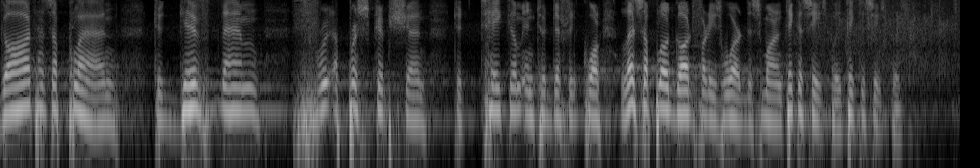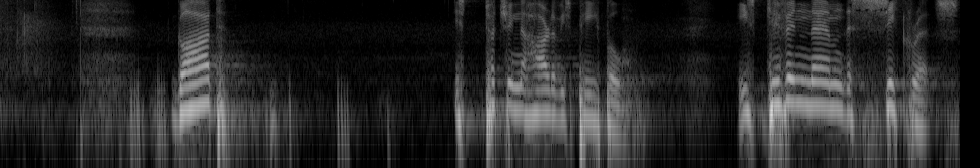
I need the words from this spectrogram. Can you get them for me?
God has a plan to give them a prescription to take them into a different quality. Let's applaud God for His word this morning. Take a seat, please. Take the seats, please. God is touching the heart of His people. He's given them the secrets,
